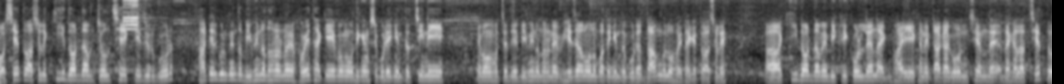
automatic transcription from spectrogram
বসে। তো আসলে কি দরদাম চলছে খেজুর গুড়? হাটের গুড় কিন্তু বিভিন্ন ধরনের হয়ে থাকে এবং অধিকাংশ গুড়ে কিন্তু চিনি এবং হচ্ছে যে বিভিন্ন ধরনের ভেজাল অনুপাতে কিন্তু গুড়ের দামগুলো হয়ে থাকে। তো আসলে কি দরদামে বিক্রি করলেন? এক ভাই এখানে টাকা গুনছেন দেখা যাচ্ছে। তো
